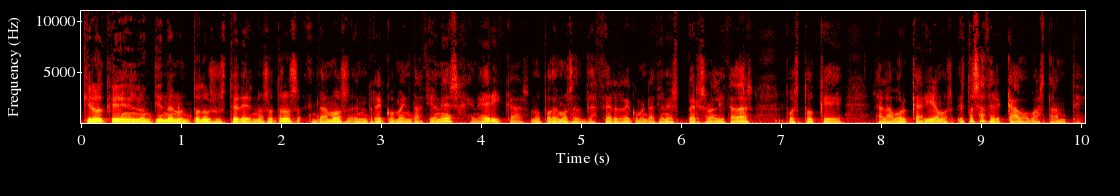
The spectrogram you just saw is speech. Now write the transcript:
quiero que lo entiendan todos ustedes. Nosotros damos recomendaciones genéricas, no podemos hacer recomendaciones personalizadas, puesto que la labor que haríamos. Esto se ha acercado bastante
